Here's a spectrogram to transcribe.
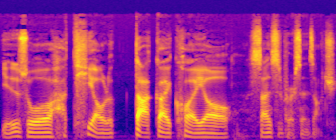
也就是说，它跳了大概快要三十 percent 上去。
